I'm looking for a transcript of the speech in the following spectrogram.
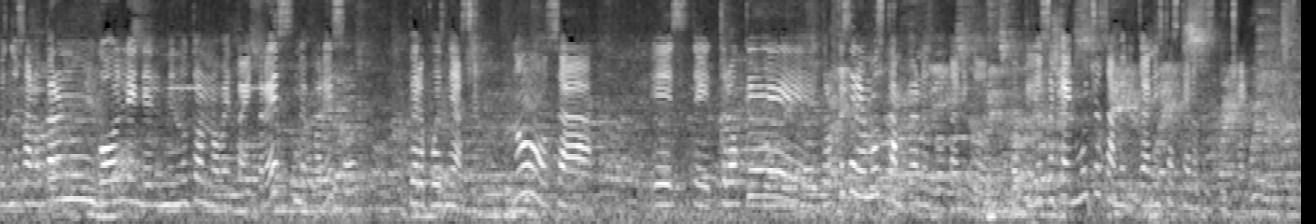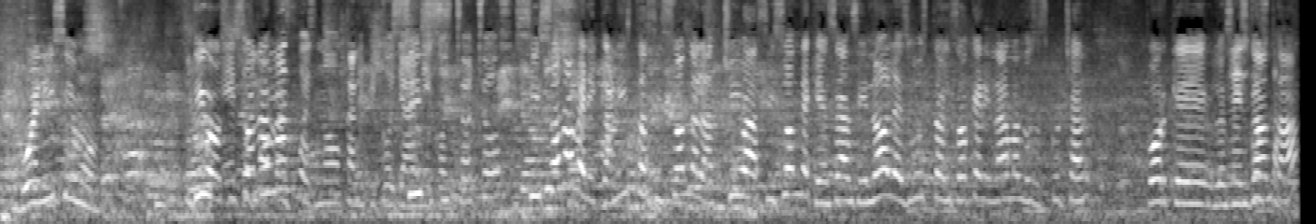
pues nos anotaron un gol en el minuto 93, me parece. Pero pues ni así, ¿no? O sea, este, creo que creo que seremos campeones botánicos, porque yo sé que hay muchos americanistas que nos escuchan. Buenísimo. Digo, si son, Pumas, pues no calificó ya Sí, ni con chochos. si son americanistas, si son de las chivas, si son de quien sean, si no les gusta el soccer y nada más los escuchan porque les, Les encanta,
